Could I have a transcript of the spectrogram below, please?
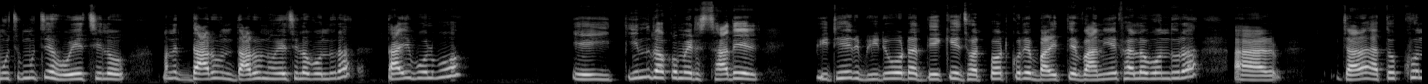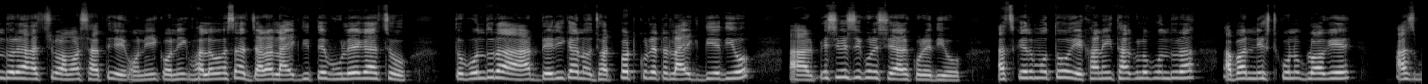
মুচমুচে হয়েছিল। মানে দারুণ দারুণ হয়েছিল বন্ধুরা। তাই বলব, এই তিন রকমের স্বাদের পিঠের ভিডিওটা দেখে ঝটপট করে বাড়িতে বানিয়ে ফেলো বন্ধুরা। আর যারা এতক্ষণ ধরে আছো আমার সাথে অনেক অনেক ভালোবাসা। যারা লাইক দিতে ভুলে গেছো, তো বন্ধুরা আর দেরি কেন? ঝটপট করে একটা লাইক দিয়ে দিও আর বেশি বেশি করে শেয়ার করে দিও। আজকের মতো এখানেই থাকল বন্ধুরা। আবার নেক্সট কোনো ব্লগে আসব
